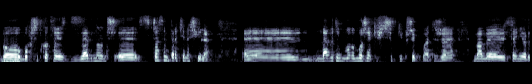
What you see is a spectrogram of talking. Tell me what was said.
bo, mhm. bo wszystko, co jest z zewnątrz, z czasem traci na sile. E, nawet może jakiś szybki przykład, że mamy senior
